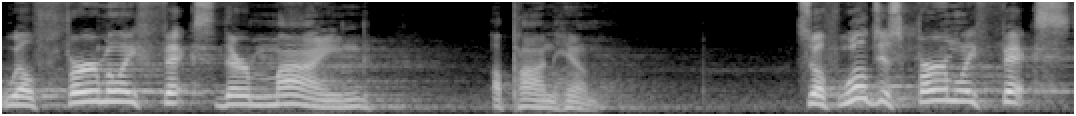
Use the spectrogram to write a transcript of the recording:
will firmly fix their mind upon him. So if we'll just firmly fix,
